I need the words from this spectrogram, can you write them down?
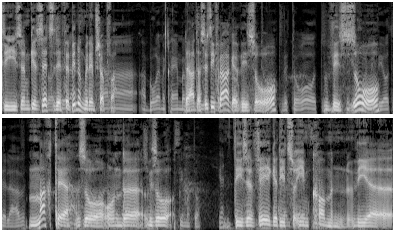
diesem Gesetz der Verbindung mit dem Schöpfer. Ja, das ist die Frage. Wieso? Wieso macht er so und äh, wieso diese Wege, die zu ihm kommen? Wir,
